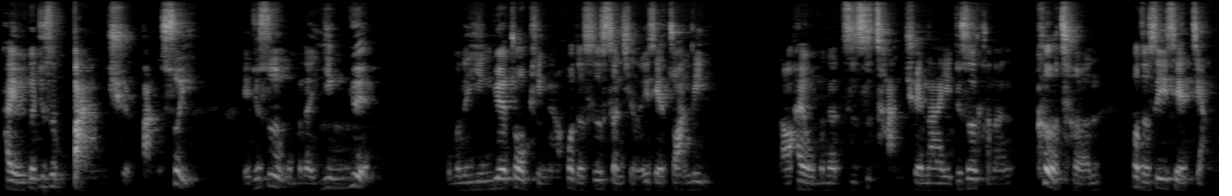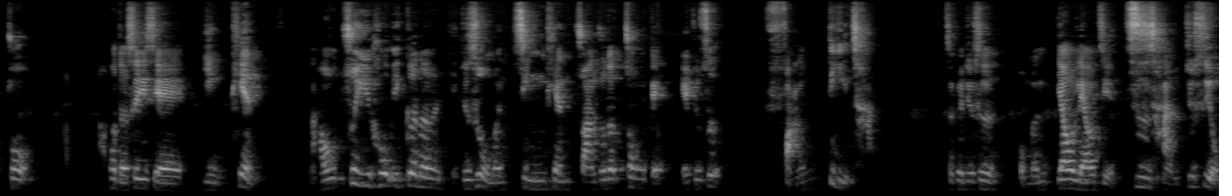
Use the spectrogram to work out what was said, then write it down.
还有一个就是版权版税，也就是我们的音乐，我们的音乐作品啊，或者是申请了一些专利，然后还有我们的知识产权啊，也就是可能课程或者是一些讲座。或者是一些影片，然后最后一个呢，也就是我们今天专注的重点，也就是房地产。这个就是我们要了解资产，就是有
